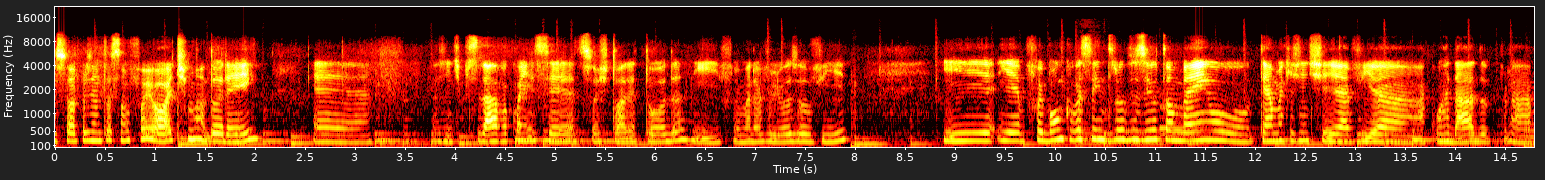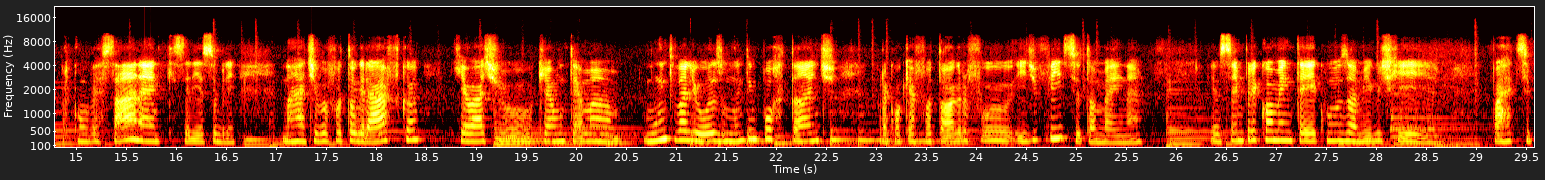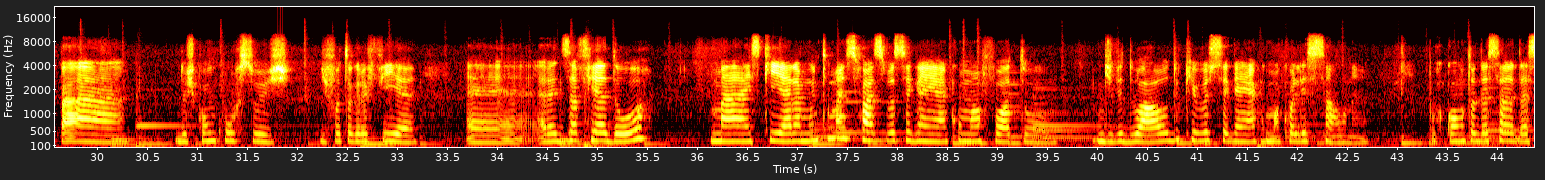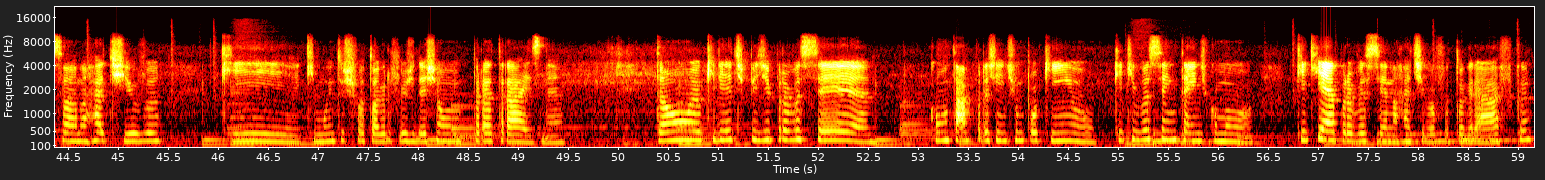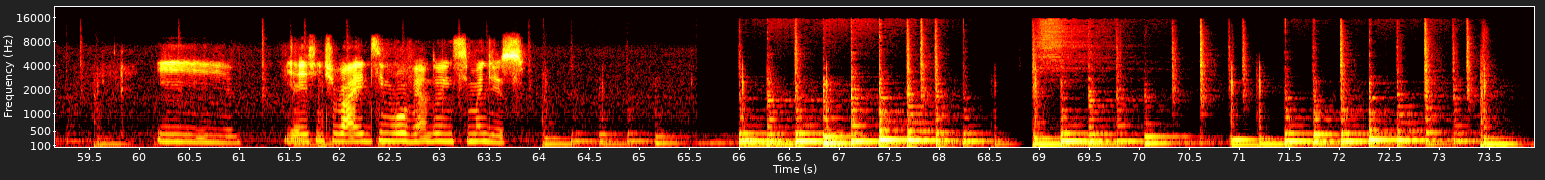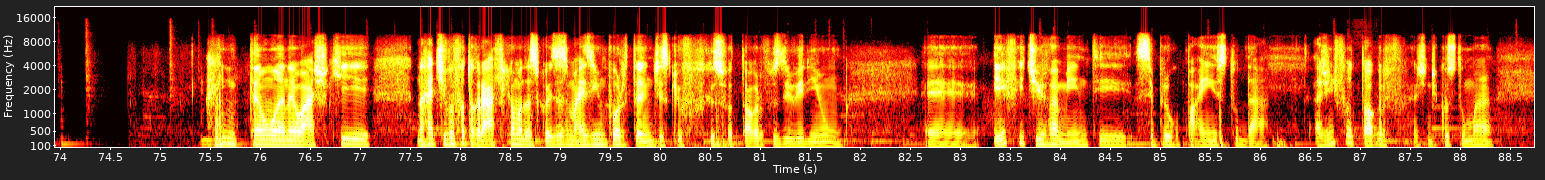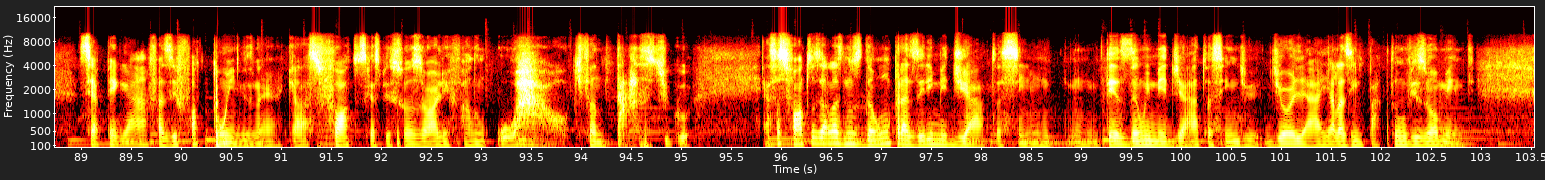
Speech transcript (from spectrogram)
Sua apresentação foi ótima, adorei. É, a gente precisava conhecer a sua história toda e foi maravilhoso ouvir. E, e foi bom que você introduziu também o tema que a gente havia acordado para conversar, né? Que seria sobre narrativa fotográfica, que eu acho que é um tema muito valioso, muito importante para qualquer fotógrafo e difícil também, né? Eu sempre comentei com os amigos que participar dos concursos de fotografia é, era desafiador, mas que era muito mais fácil você ganhar com uma foto individual do que você ganhar com uma coleção, né? Por conta dessa, dessa narrativa que, que muitos fotógrafos deixam para trás, né? Então eu queria te pedir para você contar para a gente um pouquinho o que, que você entende como que, que é para você narrativa fotográfica e, e aí a gente vai desenvolvendo em cima disso. Então, Ana, eu acho que narrativa fotográfica é uma das coisas mais importantes que, os fotógrafos deveriam é, efetivamente se preocupar em estudar. A gente fotógrafo, a gente costuma se apegar a fazer fotões, né? Aquelas fotos que as pessoas olham e falam: "Uau, que fantástico!". Essas fotos elas nos dão um prazer imediato, assim, um, tesão imediato, assim, de, de olhar e elas impactam visualmente.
